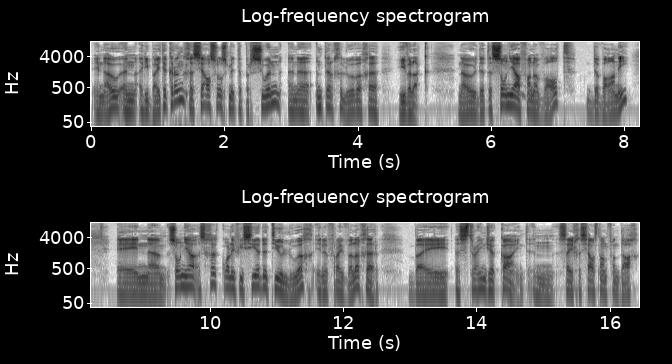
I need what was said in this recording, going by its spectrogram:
En nou in uit die buitekring gesels ons met 'n persoon in 'n intergelowige huwelik. Nou dit is Sonja van der Walt, Dewani. En um, Sonja is gekwalifiseerde teoloog en 'n vrywilliger by A Stranger Kind en sy gesels dan vandag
